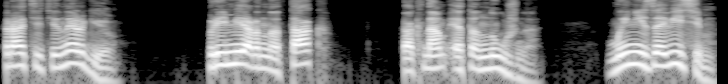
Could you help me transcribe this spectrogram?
тратить энергию примерно так, как нам это нужно. Мы не зависим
